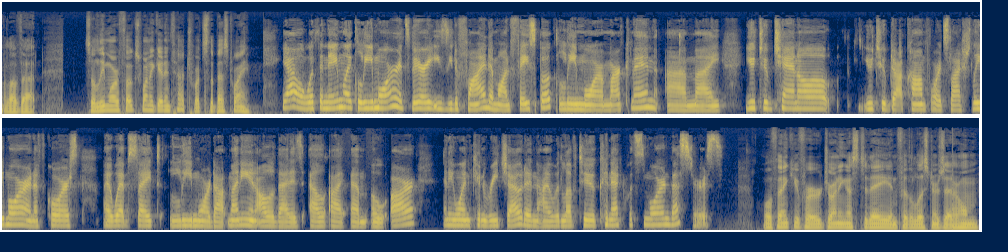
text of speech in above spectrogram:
I love that. So, Lee folks want to get in touch. What's the best way? Yeah, well, with a name like Limor it's very easy to find. I'm on Facebook, Limor Markman. Uh, my YouTube channel, youtube.com forward slash Limor. And of course, my website, limor.money. And all of that is L I M O R. Anyone can reach out, and I would love to connect with some more investors. Well, thank you for joining us today. And for the listeners at home,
